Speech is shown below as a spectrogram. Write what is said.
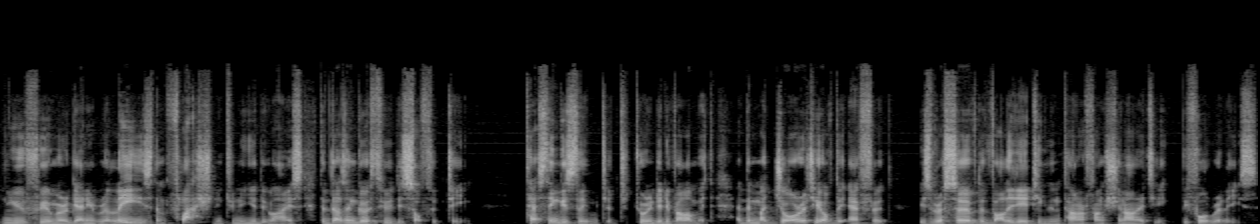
new firmware getting released and flashed into a new device that doesn't go through the software team. Testing is limited during the development, and the majority of the effort is reserved at validating the entire functionality before release.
